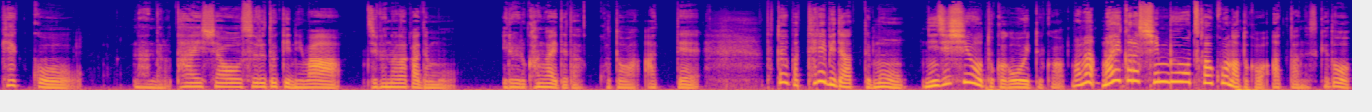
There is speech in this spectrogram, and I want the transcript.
結構なんだろう退社をする時には自分の中でもいろいろ考えてたことはあって例えばテレビであっても二次使用とかが多いというか、まあま、前から新聞を使うコーナーとかはあったんですけど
